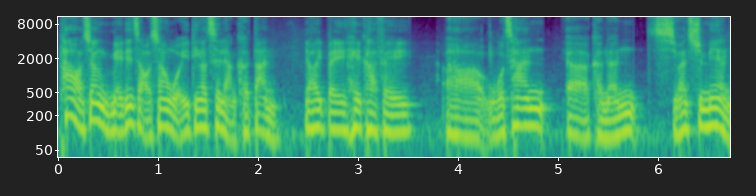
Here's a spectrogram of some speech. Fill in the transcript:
它好像每天早上我一定要吃两颗蛋，要一杯黑咖啡啊，午餐呃可能喜欢吃面，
